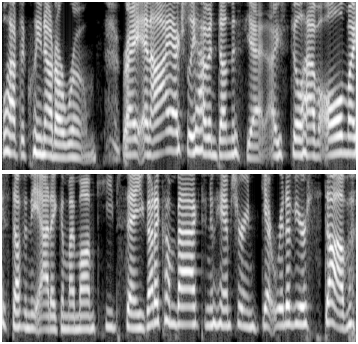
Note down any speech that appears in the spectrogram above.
we'll have to clean out our rooms, right? And I actually haven't done this yet. I still have all my stuff in the attic, and my mom keeps saying you got to come back to New Hampshire and get rid of your stuff.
